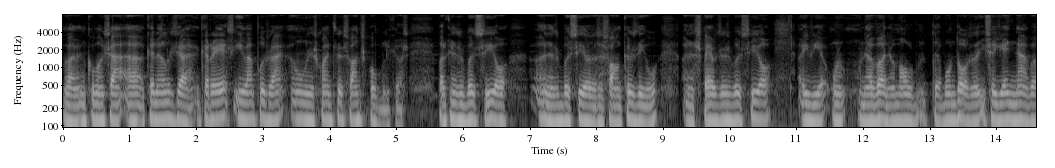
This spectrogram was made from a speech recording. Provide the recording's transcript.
van començar a canalitzar carrers i van posar unes quantes fonts públiques, perquè en el bastió, en el bastió de les fonts que es diu, en els peus del bastió hi havia un, una vena molt abundosa i la gent anava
